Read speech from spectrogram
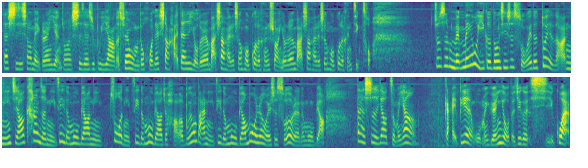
但实际上，每个人眼中的世界是不一样的。虽然我们都活在上海，但是有的人把上海的生活过得很爽，有的人把上海的生活过得很紧凑。就是没没有一个东西是所谓的对的。你只要看着你自己的目标，你做你自己的目标就好了，不用把你自己的目标默认为是所有人的目标。但是要怎么样改变我们原有的这个习惯？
